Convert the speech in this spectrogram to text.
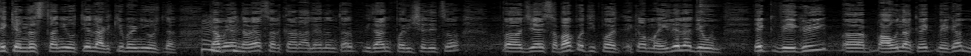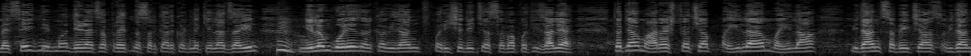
हे केंद्रस्थानी होते लाडकी बहिणी योजना. त्यामुळे या नव्या सरकार आल्यानंतर विधान परिषदेचं जे आहे सभापतीपद एका महिलेला देऊन एक वेगळी भावना किंवा एक वेगळा मेसेज निर्माण देण्याचा प्रयत्न सरकारकडनं केला जाईल. नीलम गोरे जर का विधान परिषदेच्या सभापती झाल्या. तर त्या महाराष्ट्राच्या पहिल्या महिला विधानसभेच्या विधान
